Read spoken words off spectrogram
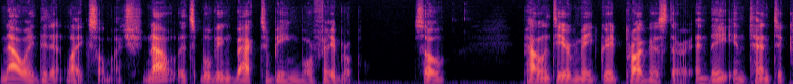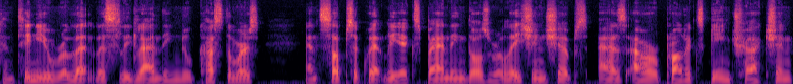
now I didn't like so much. Now it's moving back to being more favorable. So Palantir made great progress there, and they intend to continue relentlessly landing new customers and subsequently expanding those relationships as our products gain traction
